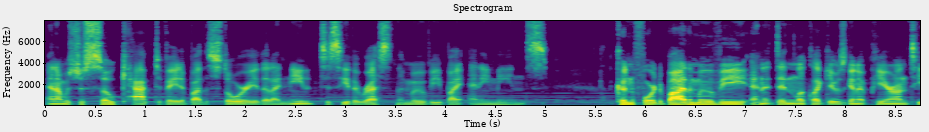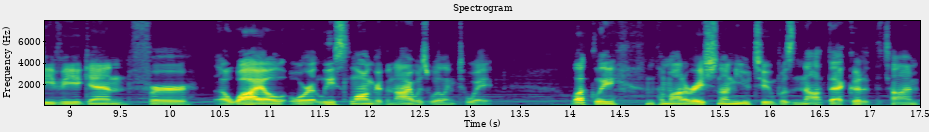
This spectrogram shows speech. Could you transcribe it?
and I was just so captivated by the story that I needed to see the rest of the movie by any means. I couldn't afford to buy the movie, and it didn't look like it was going to appear on TV again for a while, or at least longer than I was willing to wait. Luckily, the moderation on YouTube was not that good at the time,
